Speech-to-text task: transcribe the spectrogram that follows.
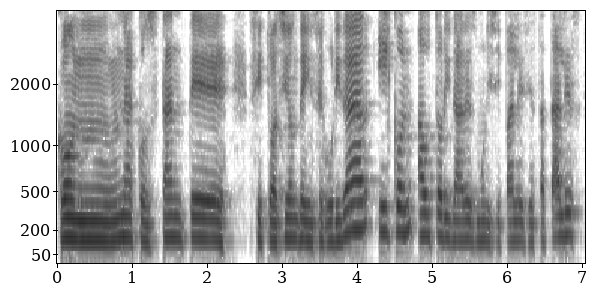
con una constante situación de inseguridad y con autoridades municipales y estatales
